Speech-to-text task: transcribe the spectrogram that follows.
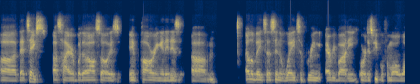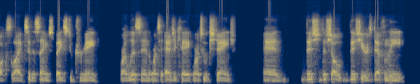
uh, that takes us higher, but it also is empowering and it is um, elevates us in a way to bring everybody or just people from all walks of life to the same space to create or listen or to educate or to exchange. And this the show this year is definitely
